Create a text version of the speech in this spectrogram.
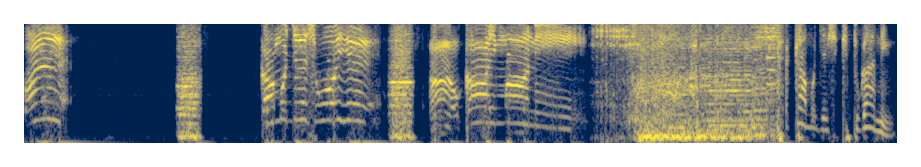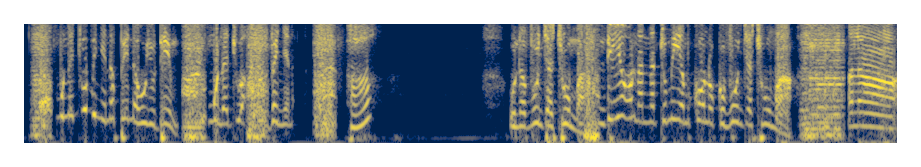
We kamujeshi woye ah, ukaa imani. Kamujeshi kitu gani mnajua venye napenda huyu dem mnajua venye na... ha? Unavunja chuma. Ndio na natumia mkono kuvunja chuma. Ana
